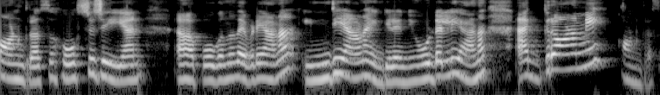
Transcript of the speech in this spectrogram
congress host ചെയ്യാൻ പോകുന്നത് എവിടെയാണ്? ഇന്ത്യയാണ് ഇന്ത്യയിലെ ന്യൂഡൽഹിയാണ് അഗ്രോണമി കോൺഗ്രസ്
